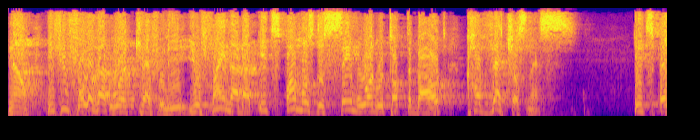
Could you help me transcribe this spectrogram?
Now, if you follow that word carefully, you find out that it's almost the same word we talked about, covetousness. It's a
